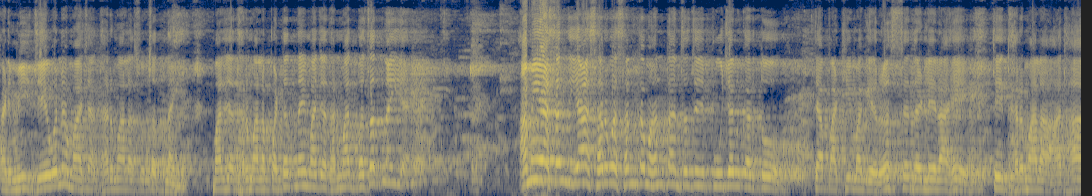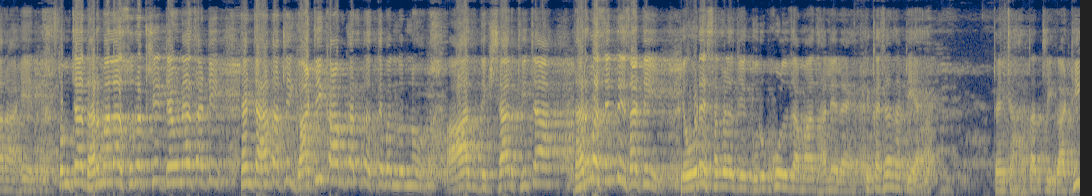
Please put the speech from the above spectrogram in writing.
आणि मी जेवण माझ्या धर्माला सुचत नाही आहे माझ्या धर्माला पटत नाही माझ्या धर्मात बसत नाही आहे आम्ही या संत या सर्व संत महंतांचं जे पूजन करतो त्या पाठीमागे रहस्य दडलेलं आहे. ते धर्माला आधार आहेत. तुमच्या धर्माला सुरक्षित ठेवण्यासाठी त्यांच्या हातातली गाठी काम करत असते बंधूंनो. आज दीक्षार्थीच्या धर्मसिद्धीसाठी एवढे सगळं जे गुरुकुळ जमा झालेलं आहे ते कशासाठी आहे? त्यांच्या हातातली गाठी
